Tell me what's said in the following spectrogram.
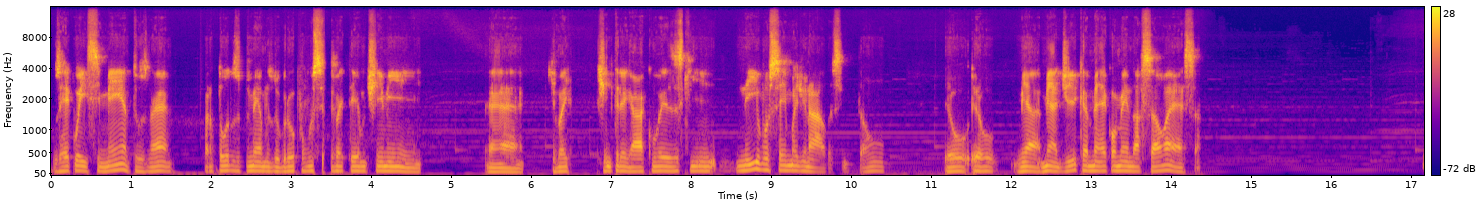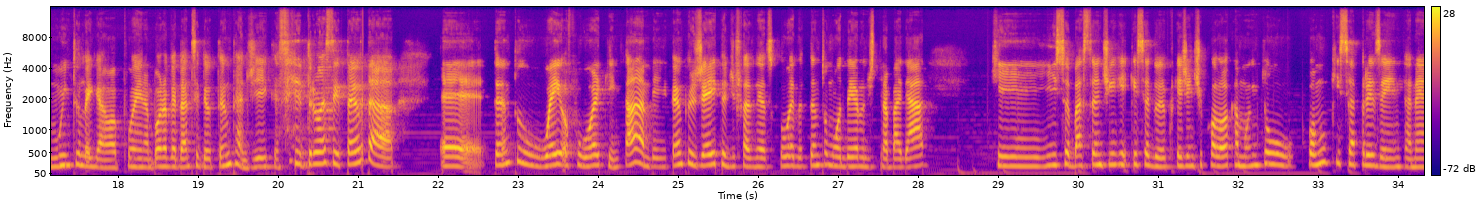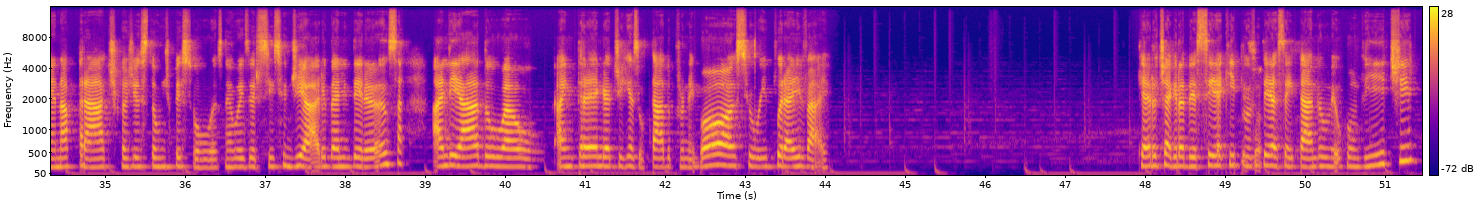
os, reconhecimentos, né, para todos os membros do grupo, você vai ter um time é, que vai te entregar coisas que nem você imaginava, assim. Então, eu, eu minha, minha dica, minha recomendação é essa. Muito legal, Apoena. Boa, na verdade, você deu tanta dica, você trouxe tanta. É, tanto way of working, sabe? Tanto jeito de fazer as coisas, tanto modelo de trabalhar, que isso é bastante enriquecedor, porque a gente coloca muito como que se apresenta, né, na prática, a gestão de pessoas, né, o exercício diário da liderança, aliado ao, à entrega de resultado para o negócio e por aí vai. Quero te agradecer aqui por Exato. ter aceitado o meu convite.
